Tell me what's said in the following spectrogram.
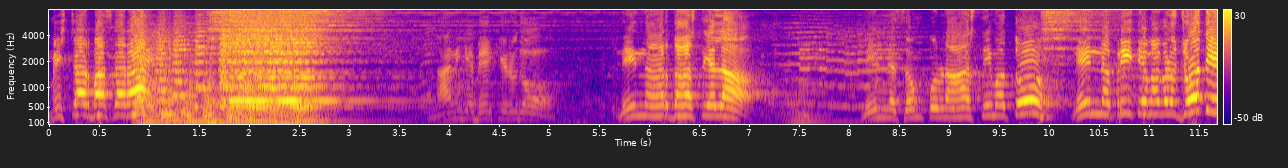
ಮಿಸ್ಟರ್ ಭಾಸ್ಕರ ನನಗೆ ಬೇಕಿರುವುದು ನಿನ್ನ ಅರ್ಧ ಆಸ್ತಿ ಅಲ್ಲ ನಿನ್ನ ಸಂಪೂರ್ಣ ಆಸ್ತಿ ಮತ್ತು ನಿನ್ನ ಪ್ರೀತಿಯ ಮಗಳು ಜ್ಯೋತಿ!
